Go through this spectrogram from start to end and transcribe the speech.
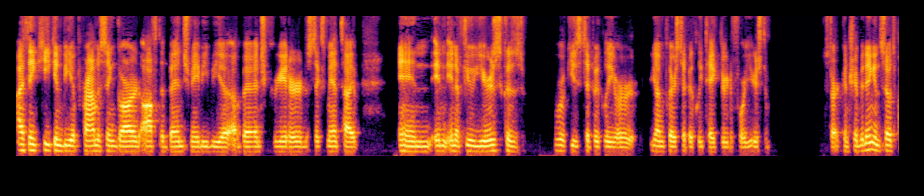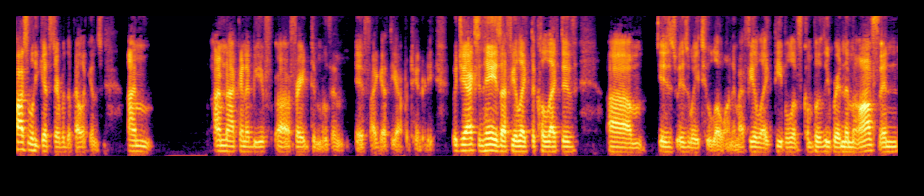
I think he can be a promising guard off the bench, maybe be a, a bench creator, the six man type, in in in a few years because rookies typically or young players typically take three to four years to start contributing, and so it's possible he gets there with the Pelicans. I'm I'm not going to be uh, afraid to move him if I get the opportunity. With Jaxson Hayes, I feel like the collective um, is is way too low on him. I feel like people have completely written him off, and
